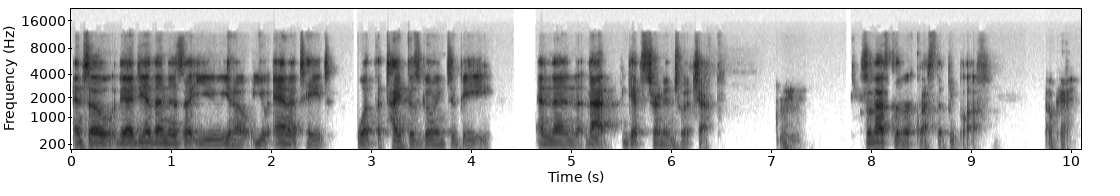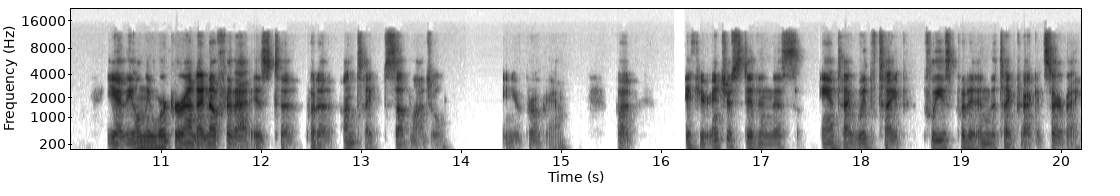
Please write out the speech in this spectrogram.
And so the idea then is that you, you know, you annotate what the type is going to be, and then that gets turned into a check. Mm-hmm. So that's the request that people have. Okay. Yeah, the only workaround I know for that is to put an untyped submodule in your program. But if you're interested in this anti-with type, please put it in the typed racket survey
